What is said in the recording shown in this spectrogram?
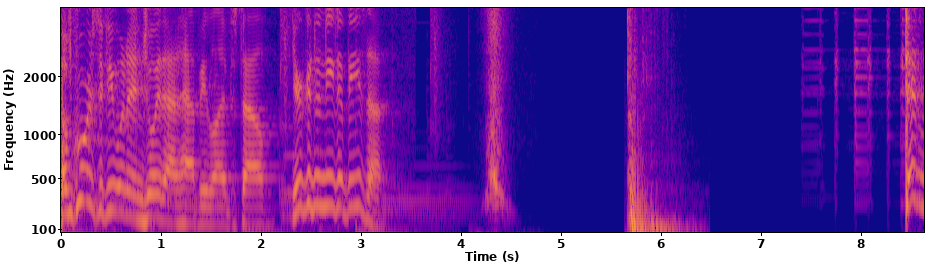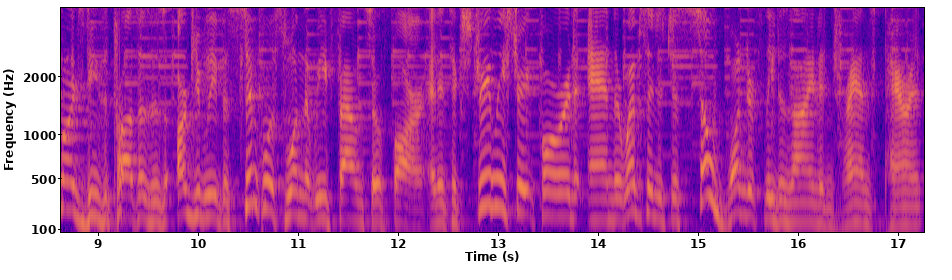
Of course, if you want to enjoy that happy lifestyle, you're going to need a visa. Denmark's visa process is arguably the simplest one that we've found so far, and it's extremely straightforward, and their website is just so wonderfully designed and transparent.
